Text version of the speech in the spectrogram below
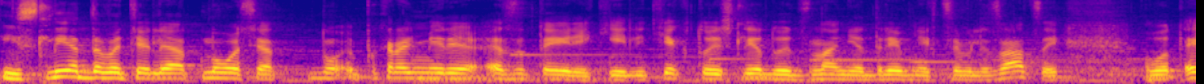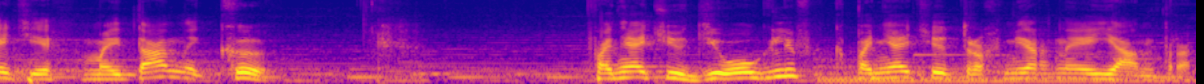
исследователи относят, ну, по крайней мере, эзотерики или те, кто исследует знания древних цивилизаций, вот эти майданы к понятию геоглиф, к понятию трехмерная янтра.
